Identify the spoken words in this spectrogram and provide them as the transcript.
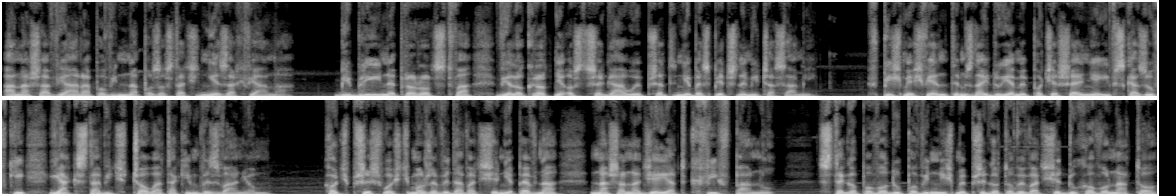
a nasza wiara powinna pozostać niezachwiana. Biblijne proroctwa wielokrotnie ostrzegały przed niebezpiecznymi czasami. W Piśmie Świętym znajdujemy pocieszenie i wskazówki, jak stawić czoła takim wyzwaniom. Choć przyszłość może wydawać się niepewna, nasza nadzieja tkwi w Panu. Z tego powodu powinniśmy przygotowywać się duchowo na to,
